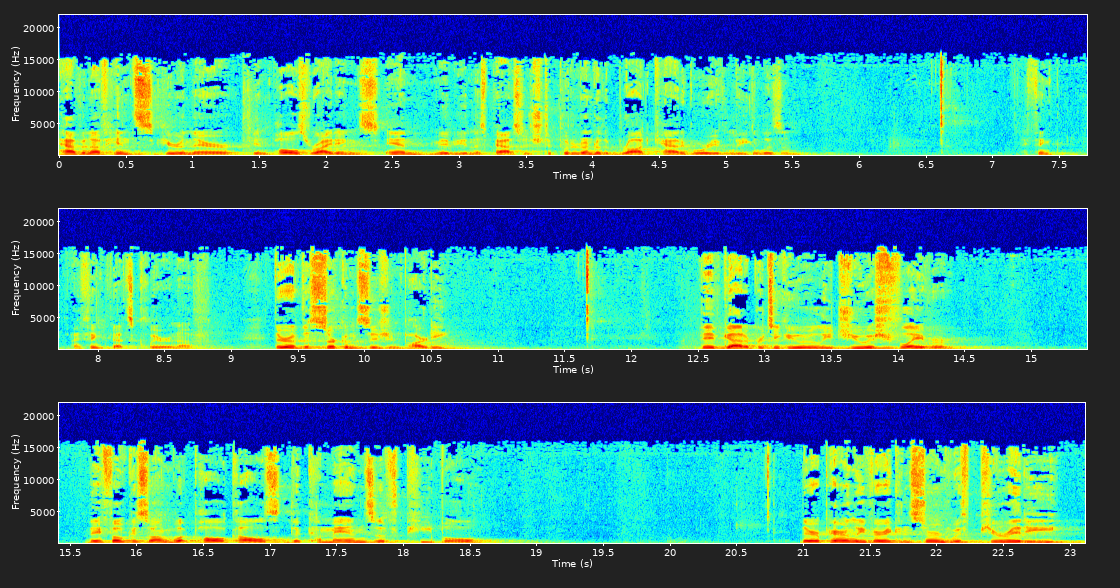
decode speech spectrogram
have enough hints here and there in Paul's writings and maybe in this passage to put it under the broad category of legalism. I think, I think that's clear enough. They're of the circumcision party. They've got a particularly Jewish flavor. They focus on what Paul calls the commands of people. They're apparently very concerned with purity,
